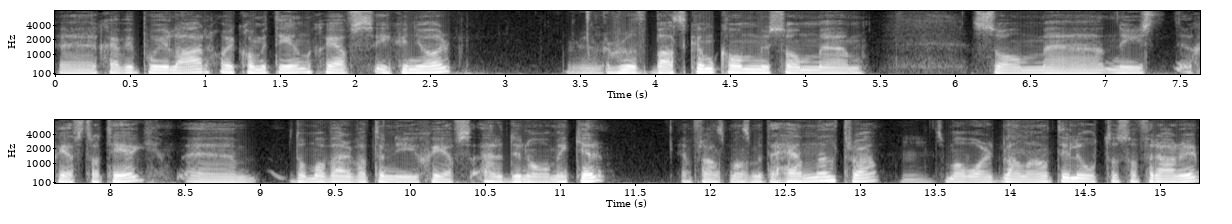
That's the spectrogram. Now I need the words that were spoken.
Eh, Chevy Pujolar har ju kommit in, chefsingenjör. Ruth. Ruth Bascom kom som, eh, som eh, ny st- chefstrateg. Eh, de har värvat en ny chefsaerodynamiker. En fransman som heter Hennel tror jag. Mm. Som har varit bland annat i Lotus och Ferrari.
